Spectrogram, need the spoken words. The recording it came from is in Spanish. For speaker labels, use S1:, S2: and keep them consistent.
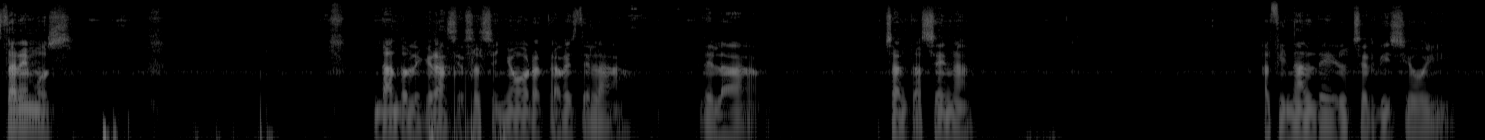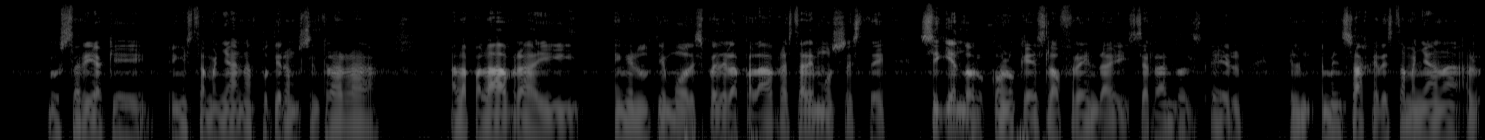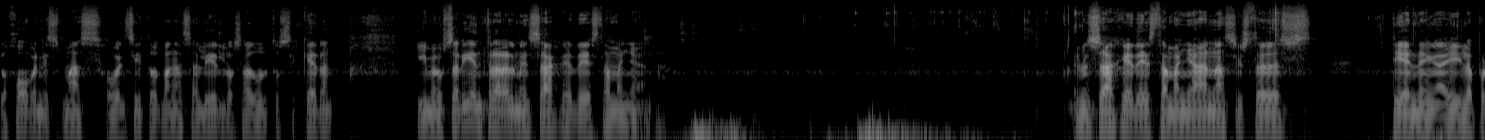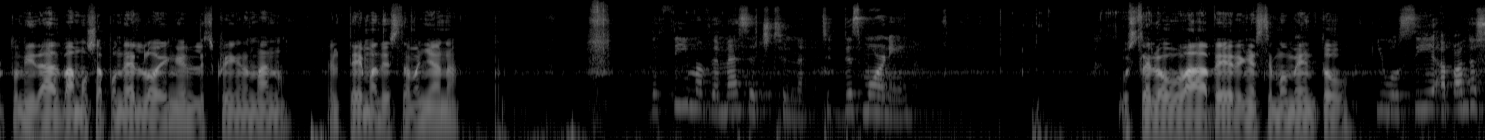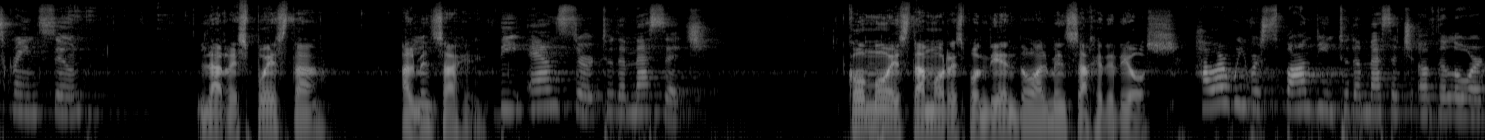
S1: Estaremos dándole gracias al Señor a través de la, de la Santa Cena al final del servicio y me gustaría que en esta mañana pudiéramos entrar a, la palabra y en el último, después de la palabra, estaremos este, siguiendo con lo que es la ofrenda y cerrando el, el, el mensaje de esta mañana. Los jóvenes más jovencitos van a salir, los adultos se quedan. Y me gustaría entrar al mensaje de esta mañana. El mensaje de esta mañana, si ustedes tienen ahí la oportunidad, vamos a ponerlo en el screen, hermano. El tema de esta mañana.
S2: The theme of the message tonight, to this morning,
S1: Usted lo va a ver en este momento,
S2: you will see up on the screen soon
S1: la respuesta al mensaje.
S2: the answer to the message.
S1: ¿Cómo estamos respondiendo al mensaje de Dios?
S2: How are we responding to the message of the Lord?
